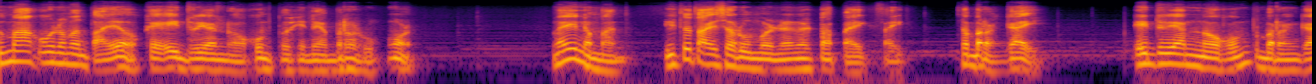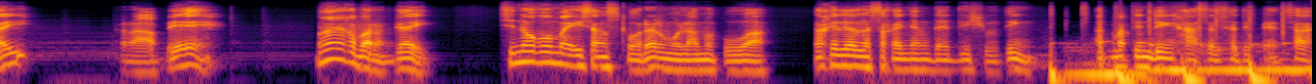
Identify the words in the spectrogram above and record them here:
Dumako naman tayo kay Adrian Nocum to Hinebra rumor. Ngayon naman, dito tayo sa rumor na nagpapa-excite sa barangay. Adrian Nocum to barangay? Grabe. Mga kabarangay, si Nocum ay isang scorer mula Mapua na kilala sa kanyang deadly shooting at matinding hustle sa depensa.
